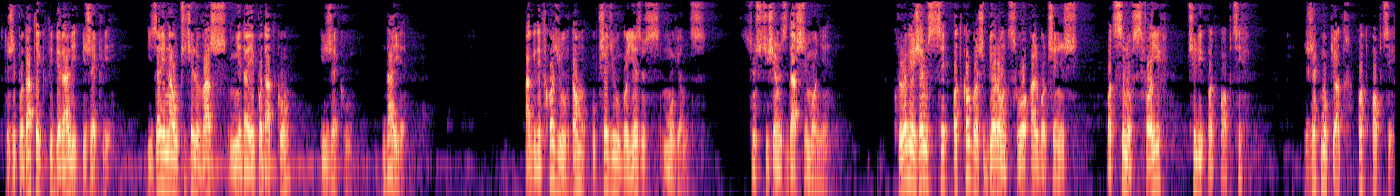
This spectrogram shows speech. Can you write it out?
którzy podatek wybierali i rzekli Izrael nauczyciel wasz nie daje podatku? I rzekł Daje. A gdy wchodził w dom, uprzedził go Jezus, mówiąc Cóż ci się zda, Szymonie? Królowie ziemscy od kogoż biorą cło albo czynsz? Od synów swoich, czyli od obcych? Rzekł mu Piotr, od obcych.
